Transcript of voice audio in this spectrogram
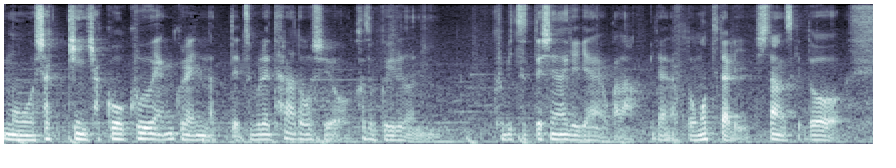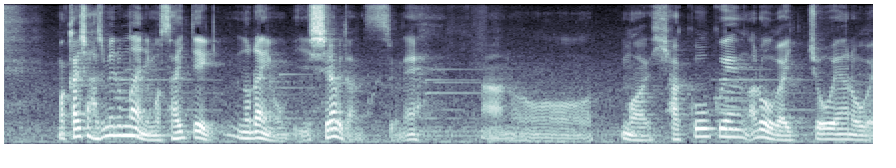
うもう借金100億円くらいになって潰れたらどうしよう。家族いるのに首つって死ななきゃいけないのかなみたいなこと思ってたりしたんですけど、まあ、会社始める前にも最低のラインを調べたんですよね。あのまあ、100億円あろうが1兆円あろうが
